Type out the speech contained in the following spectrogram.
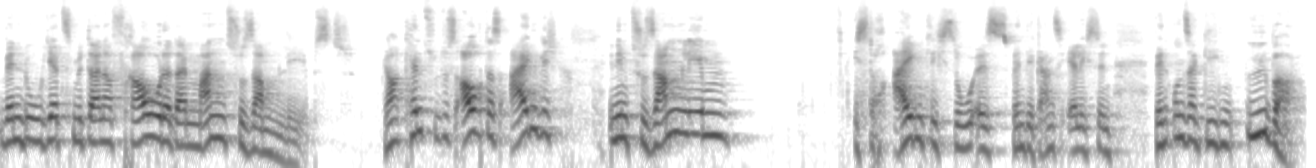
wenn du jetzt mit deiner Frau oder deinem Mann zusammenlebst, ja, kennst du das auch, dass eigentlich in dem Zusammenleben es doch eigentlich so ist, wenn wir ganz ehrlich sind, wenn unser Gegenüber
